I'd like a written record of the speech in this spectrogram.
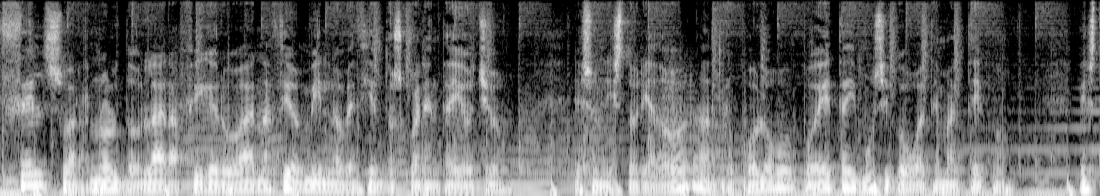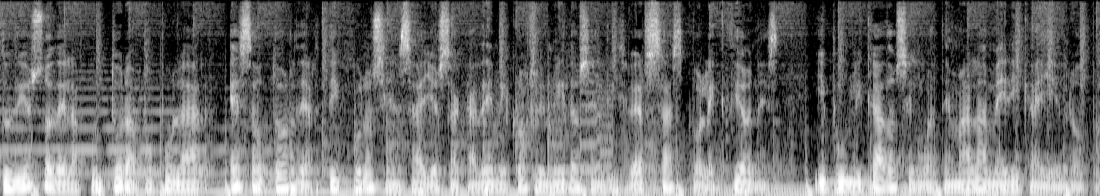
Celso Arnoldo Lara Figueroa nació en 1948. Es un historiador, antropólogo, poeta y músico guatemalteco. Estudioso de la cultura popular, es autor de artículos y ensayos académicos reunidos en diversas colecciones y publicados en Guatemala, América y Europa.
